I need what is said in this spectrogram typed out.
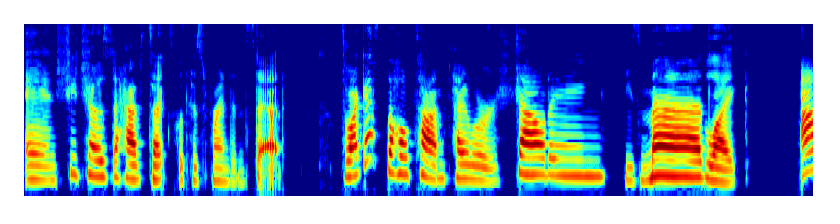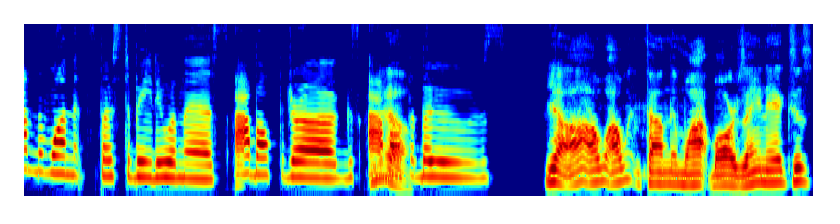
and she chose to have sex with his friend instead. So I guess the whole time Taylor is shouting, he's mad, like, I'm the one that's supposed to be doing this. I bought the drugs. I Yeah. bought the booze. Yeah, I, I went and found them white bars annexes.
